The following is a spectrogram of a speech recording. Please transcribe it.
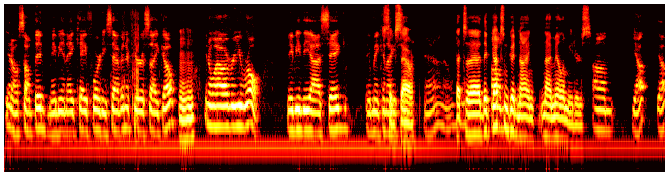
you know something. Maybe an AK-47 if you're a psycho. Mm-hmm. You know, however you roll. Maybe the uh, Sig. They make a Sig nice. Sauer. Yeah. That's uh, they've got Um, some good nine nine millimeters, Um. Yeah. Yeah.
